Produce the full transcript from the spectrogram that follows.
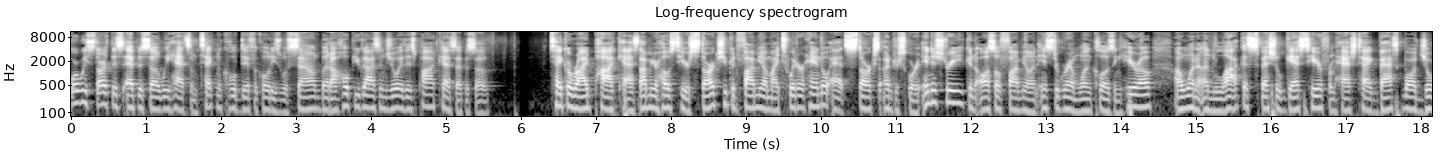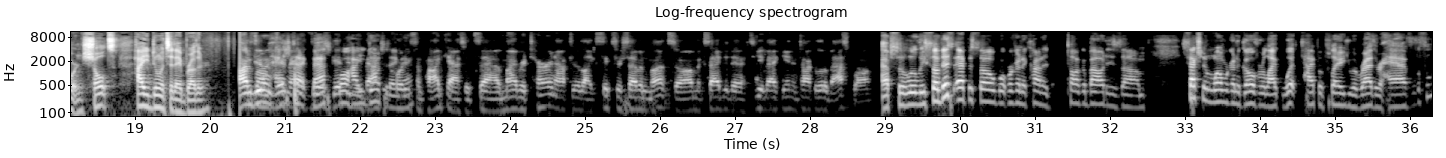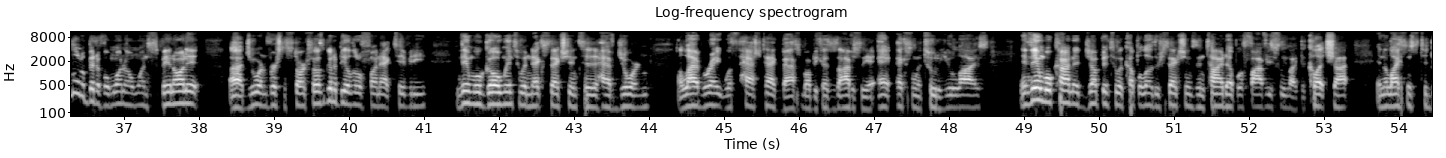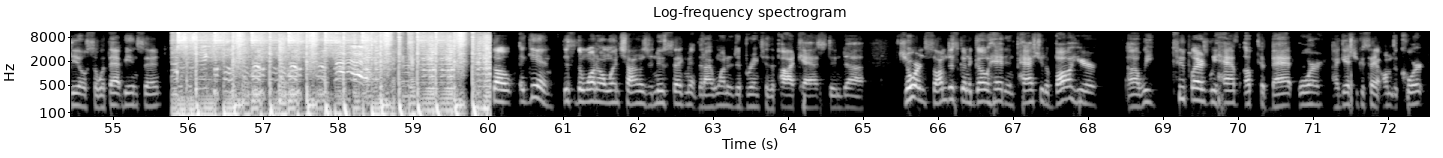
Before we start this episode, we had some technical difficulties with sound, but I hope you guys enjoy this podcast episode. Take a Ride podcast. I'm your host here, Starks. You can find me on my Twitter handle at Starks underscore industry. You can also find me on Instagram, One Closing Hero. I want to unlock a special guest here from hashtag basketball, Jordan Schultz. How you doing today, brother? I'm doing good, man. Basketball. How you doing today, recording man? Some podcasts. It's uh, my return after like six or seven months, so I'm excited to, to get back in and talk a little basketball. Absolutely. So this episode, what we're going to kind of talk about is um, section one. We're going to go over like what type of player you would rather have with a little bit of a one-on-one spin on it, uh, Jordan versus Stark. So it's going to be a little fun activity. Then we'll go into a next section to have Jordan elaborate with hashtag basketball because it's obviously an excellent tool to utilize. And then we'll kind of jump into a couple other sections and tie it up with obviously like the clutch shot and the license to deal. So with that being said, so again, this is the one-on-one challenge, a new segment that I wanted to bring to the podcast. And uh, Jordan, so I'm just going to go ahead and pass you the ball here. Uh, we two players we have up to bat, or I guess you could say on the court,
